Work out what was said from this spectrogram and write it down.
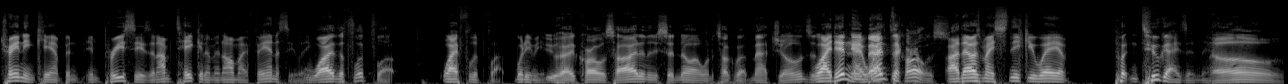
training camp in, in preseason, I'm taking him in all my fantasy leagues. Why the flip flop? Why flip flop? What do you mean? You had Carlos Hyde, and then you said, "No, I want to talk about Matt Jones." And Well, I didn't. I went to, to Carlos. Uh, that was my sneaky way of putting two guys in there. oh,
